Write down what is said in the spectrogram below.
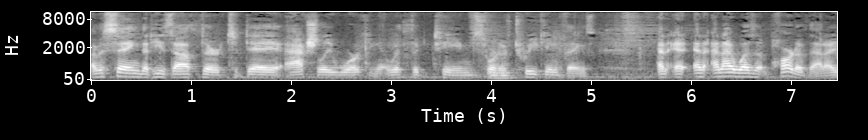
I was saying that he's out there today actually working with the team, sort of mm-hmm. tweaking things. And, and and I wasn't part of that. I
